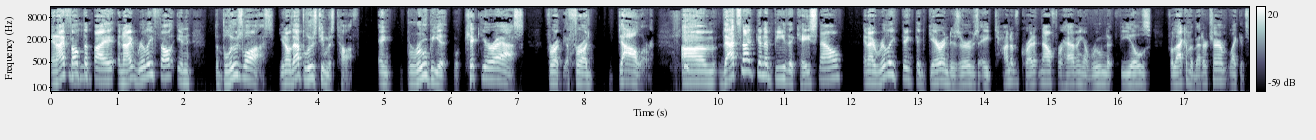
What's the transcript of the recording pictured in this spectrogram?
And I felt mm-hmm. that by, and I really felt in the Blues loss, you know, that Blues team was tough. And Berube will kick your ass for a, for a dollar. Um, that's not going to be the case now. And I really think that Guerin deserves a ton of credit now for having a room that feels, for lack of a better term, like it's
